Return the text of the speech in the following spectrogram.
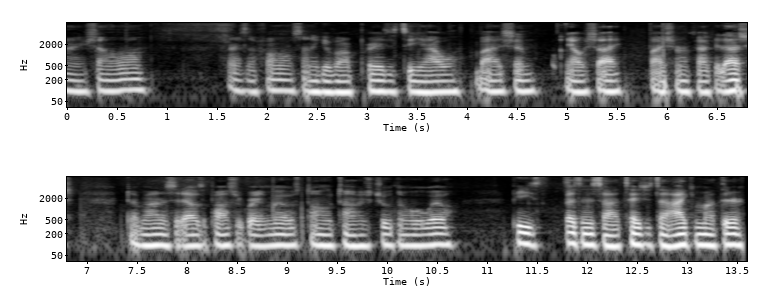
All right, Shalom. First and foremost, I want to give our praises to Yahweh, Bahashem, Yahweh Shai, Bahashem Kakadash. To be honest, that was Apostle Great Mills, who taught his truth and will well. Peace, blessings, salutations to Hiking out there.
